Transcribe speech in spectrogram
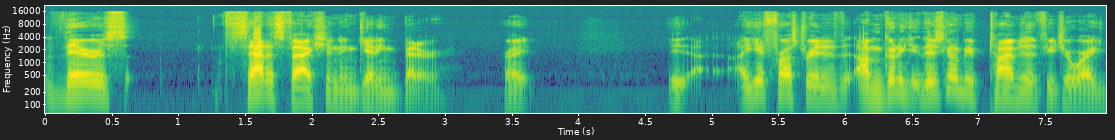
there's satisfaction in getting better, right? It, I get frustrated. I'm gonna get. There's gonna be times in the future where I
